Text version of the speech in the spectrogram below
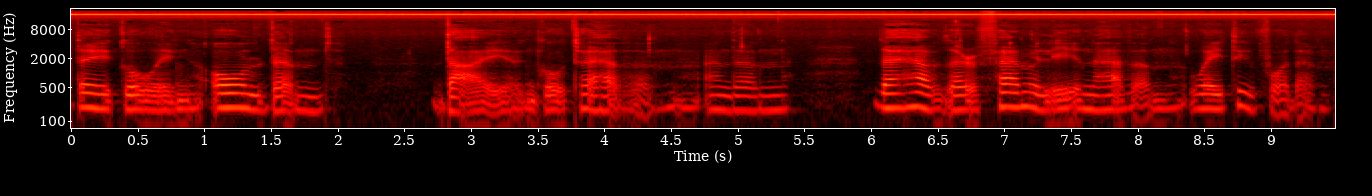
they going old and die and go to heaven, and then they have their family in heaven waiting for them.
